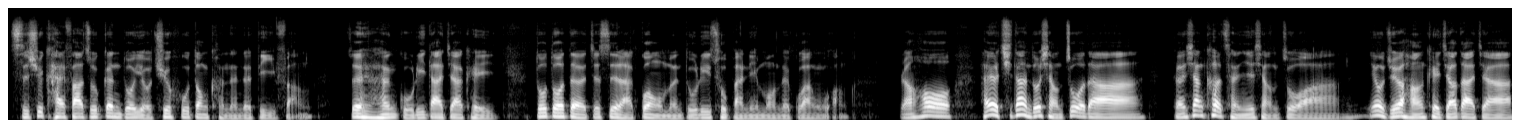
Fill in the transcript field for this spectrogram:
持续开发出更多有趣互动可能的地方。所以很鼓励大家可以多多的，就是来逛我们独立出版联盟的官网，然后还有其他很多想做的啊，可能像课程也想做啊，因为我觉得好像可以教大家，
